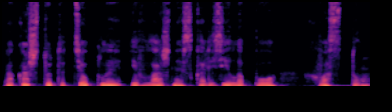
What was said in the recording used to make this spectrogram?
пока что-то теплое и влажное скользило по хвосту.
